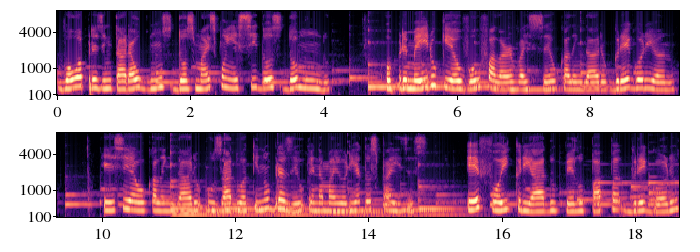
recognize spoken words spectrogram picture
Vou apresentar alguns dos mais conhecidos do mundo. O primeiro que eu vou falar vai ser o calendário gregoriano. Esse é o calendário usado aqui no Brasil e na maioria dos países e foi criado pelo Papa Gregório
